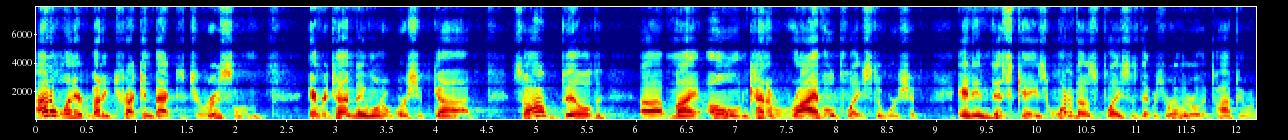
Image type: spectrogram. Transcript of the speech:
I don't want everybody trekking back to Jerusalem every time they want to worship God. So I'll build uh, my own kind of rival place to worship. And in this case, one of those places that was really, really popular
